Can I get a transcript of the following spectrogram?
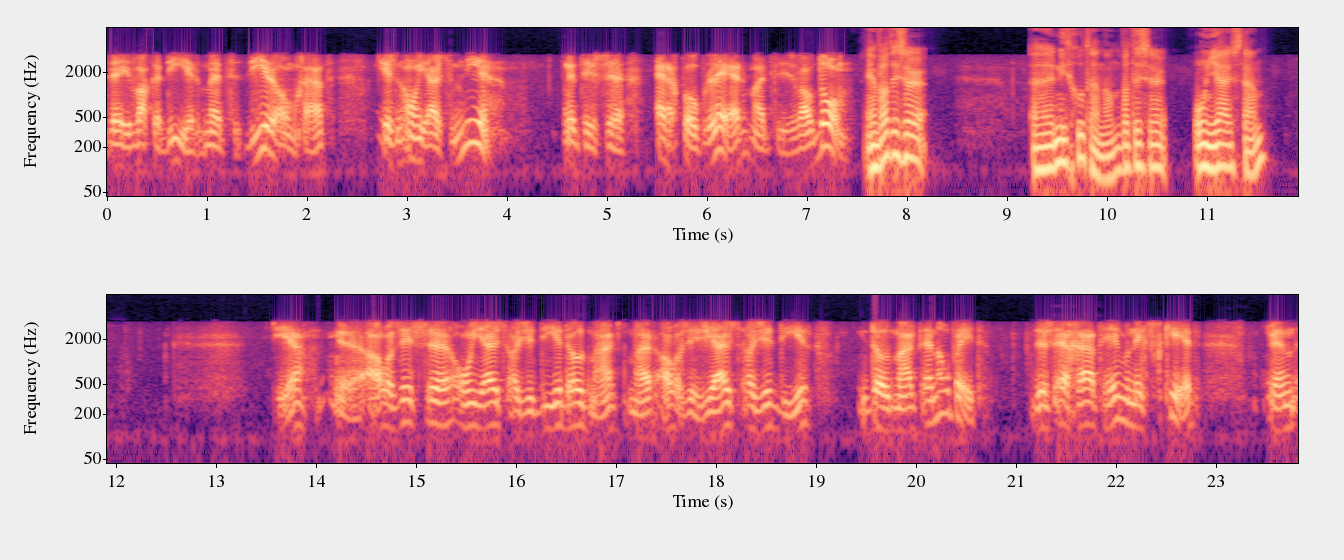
de wakker dier met dieren omgaat... is een onjuiste manier. Het is erg populair, maar het is wel dom. En wat is er niet goed aan dan? Wat is er onjuist aan? Ja, alles is onjuist als je dier doodmaakt, maar alles is juist als je dier doodmaakt en opeet. Dus er gaat helemaal niks verkeerd. En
